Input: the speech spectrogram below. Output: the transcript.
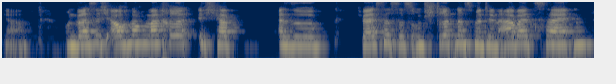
ja. Und was ich auch noch mache, ich habe, also ich weiß, dass das umstritten ist mit den Arbeitszeiten,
